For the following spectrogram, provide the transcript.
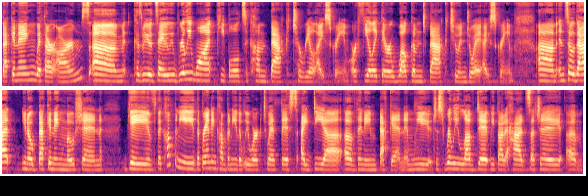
beckoning with our arms because um, we would say we really want people to come back to real ice cream or feel like they were welcomed back to enjoy ice cream. Um, and so that, you know, beckoning motion gave the company, the branding company that we worked with, this idea of the name Beckon, and we just really loved it. We thought it had such a um,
